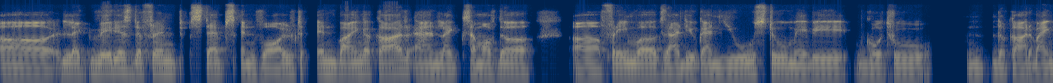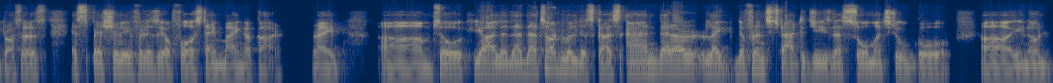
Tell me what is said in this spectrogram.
uh, like various different steps involved in buying a car and like some of the uh, frameworks that you can use to maybe go through the car buying process especially if it is your first time buying a car right? Um so yeah that, that's what we'll discuss. And there are like different strategies. There's so much to go uh you know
